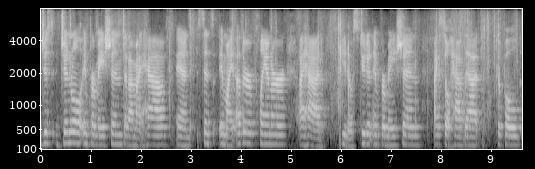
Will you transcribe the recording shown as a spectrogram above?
just general information that I might have. And since in my other planner, I had, you know, student information, I still have that to fold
